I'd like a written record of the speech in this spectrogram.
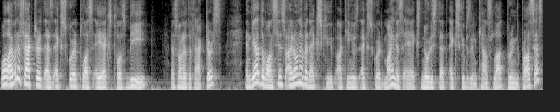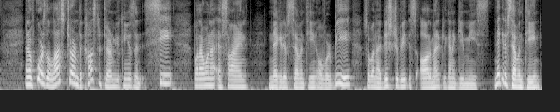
Well, I want to factor it as x squared plus ax plus b. That's one of the factors. And the other one, since I don't have an x cube, I can use x squared minus ax. Notice that x cube is going to cancel out during the process. And of course, the last term, the constant term, you can use a c, but I want to assign negative 17 over b. So when I distribute, it's automatically going to give me negative 17.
